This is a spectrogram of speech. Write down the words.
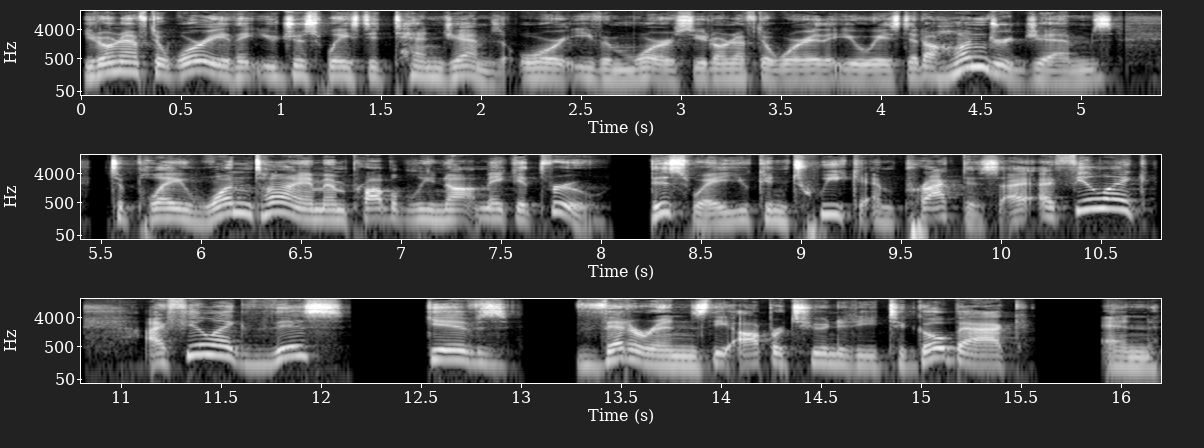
you don't have to worry that you just wasted 10 gems, or even worse, you don't have to worry that you wasted 100 gems to play one time and probably not make it through. This way you can tweak and practice. I, I feel like I feel like this gives veterans the opportunity to go back and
